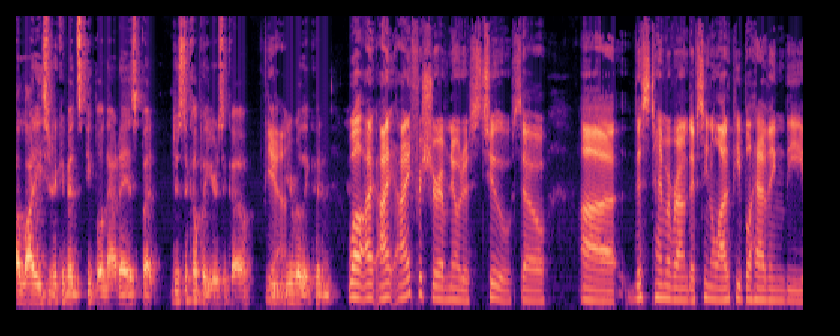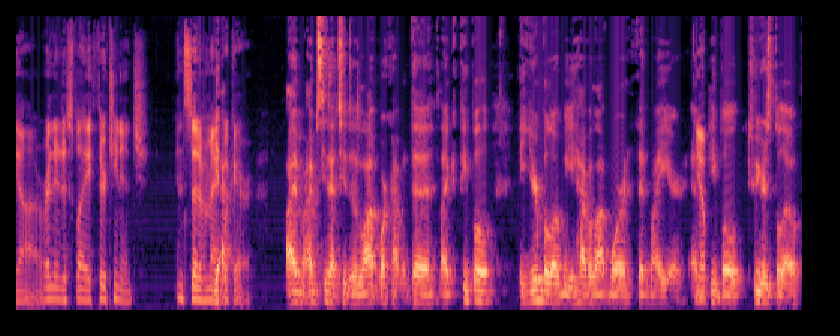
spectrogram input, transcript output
a lot easier to convince people nowadays, but just a couple of years ago, Yeah. you, really couldn't. Well, I, I, I for sure have noticed too. So, uh, this time around, I've seen a lot of people having the uh, Retina display 13 inch instead of a MacBook Air. I'm I'm seeing that too. There's a lot more common. The like people a year below me have a lot more than my year, and Yep. people two years below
